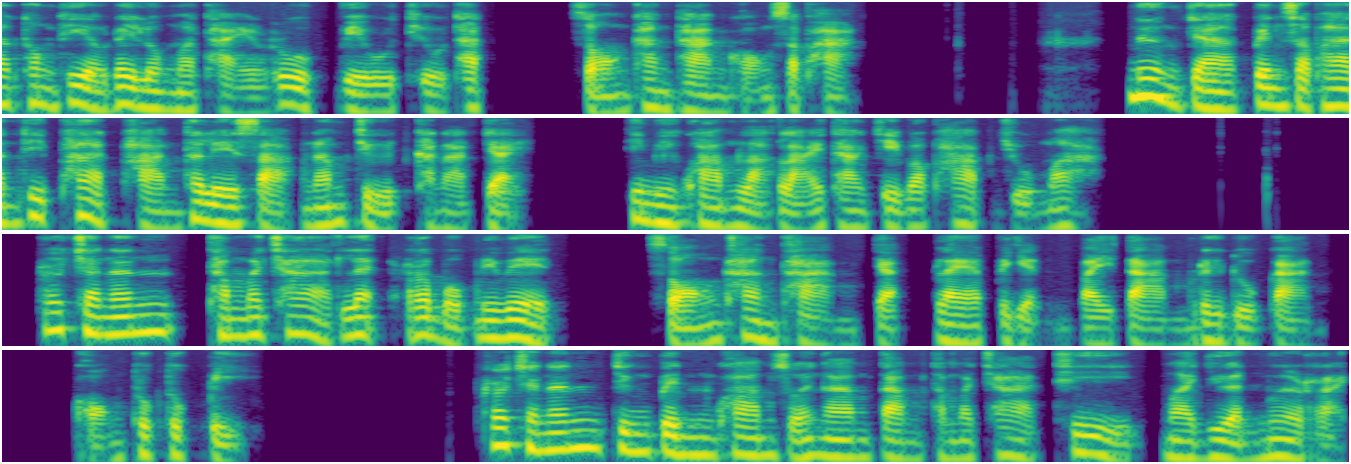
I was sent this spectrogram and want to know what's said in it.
นักท่องเที่ยวได้ลงมาถ่ายรูปวิวทิวทัศน์สองข้างทางของสะพาน เนื่องจากเป็นสะพานที่พาดผ่านทะเลสาบน้ำจืดขนาดใหญ่ ที่มีความหลากหลายทางชีวภาพอยู่มาก เพราะฉะนั้นธรรมชาติและระบบนิเวศสองข้างทางจะแปลเปลี่ยนไปตามฤดูกาลของทุกๆปี เพราะฉะนั้นจึงเป็นความสวยงามตามธรรมชาติที่มาเยือนเมื่อไหร่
